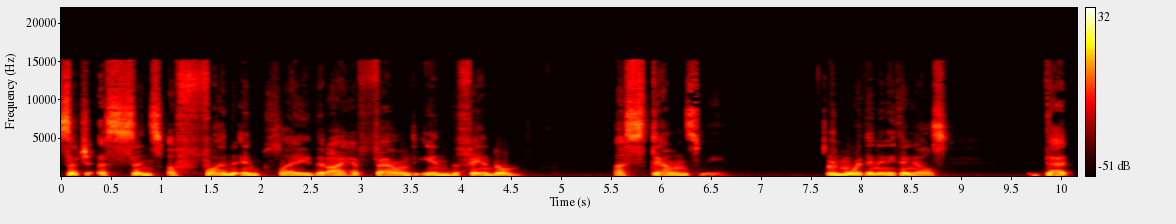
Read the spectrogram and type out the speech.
such a sense of fun and play that I have found in the fandom astounds me. And more than anything else, that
